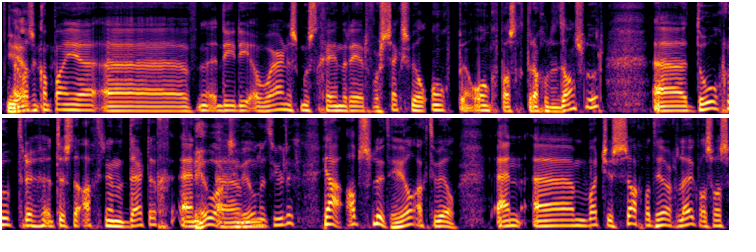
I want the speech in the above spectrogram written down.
Ja. Dat was een campagne die, die awareness moest genereren voor seksueel onge- ongepast gedrag op de dansvloer. Doelgroep tussen de 18 en de 30. En, Heel actueel ehm, natuurlijk. Ja, absoluut. Heel actueel. En ehm, wat je zag, wat heel erg leuk was, was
